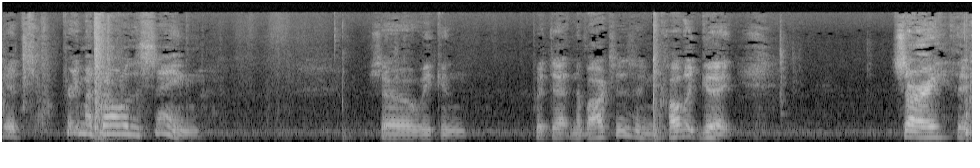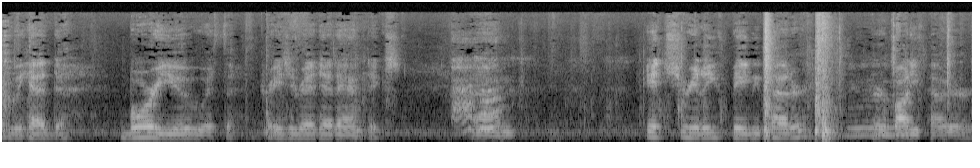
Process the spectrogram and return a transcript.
It's pretty much all the same. So we can put that in the boxes and call it good. Sorry that we had to bore you with the crazy redhead antics. Uh-huh. Um, itch relief baby powder or body powder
